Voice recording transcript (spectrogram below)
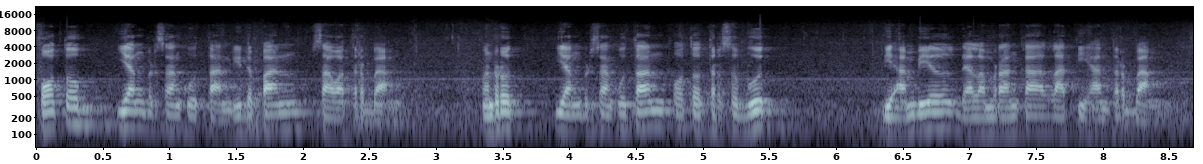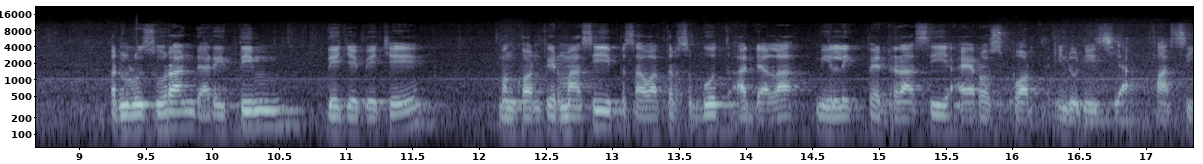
Foto yang bersangkutan di depan pesawat terbang. Menurut yang bersangkutan foto tersebut diambil dalam rangka latihan terbang. Penelusuran dari tim DJBC mengkonfirmasi pesawat tersebut adalah milik Federasi Aerosport Indonesia, FASI.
